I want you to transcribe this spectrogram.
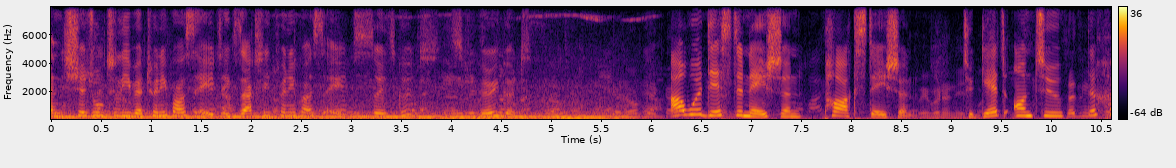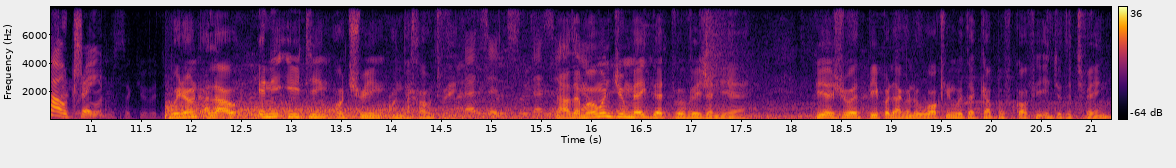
and scheduled to leave at twenty past eight, exactly twenty past eight. So it's good. It's very good. Our destination, Park Station, to get onto the Gautrain. We don't allow any eating or chewing on the Gautrain. That's it. That's Now, the yeah. moment you make that provision here, be assured people are going to walk in with a cup of coffee into the train,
